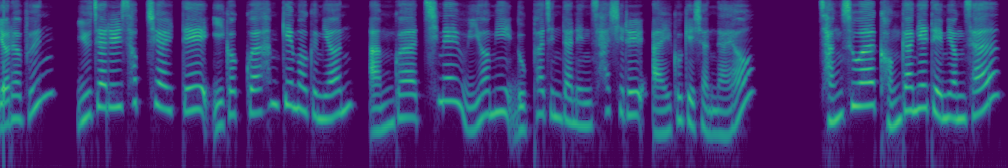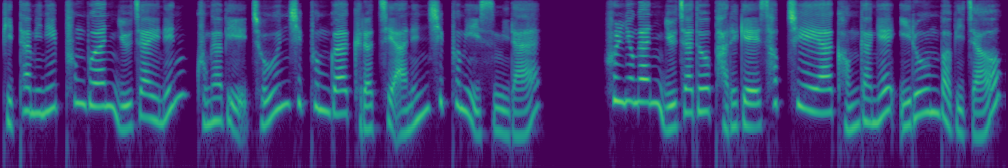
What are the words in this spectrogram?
여러분, 유자를 섭취할 때 이것과 함께 먹으면 암과 치매 위험이 높아진다는 사실을 알고 계셨나요? 장수와 건강의 대명사 비타민이 풍부한 유자에는 궁합이 좋은 식품과 그렇지 않은 식품이 있습니다. 훌륭한 유자도 바르게 섭취해야 건강에 이로운 법이죠.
